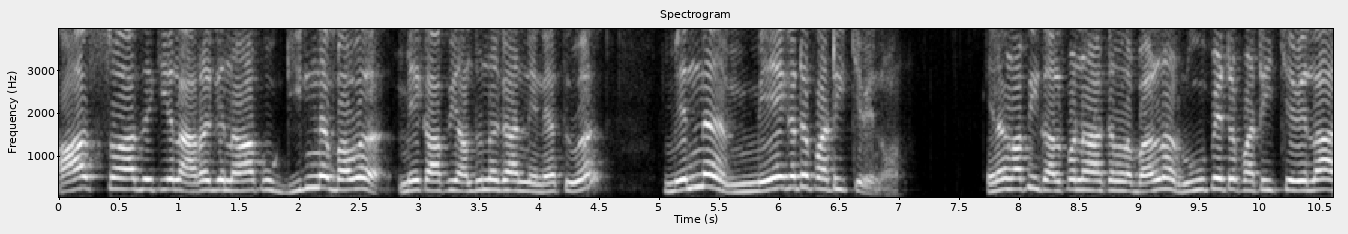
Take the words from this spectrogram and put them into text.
ආස්වාද කියලා අරගෙන ආපු ගින්න බව මේක අපි අඳුනගන්නේ නැතුව මෙන්න මේකට පටිච්ච වෙනවා. එහෙනම් අපි කල්පනා කරලා බලන රූපෙට පටිච්ච වෙලා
